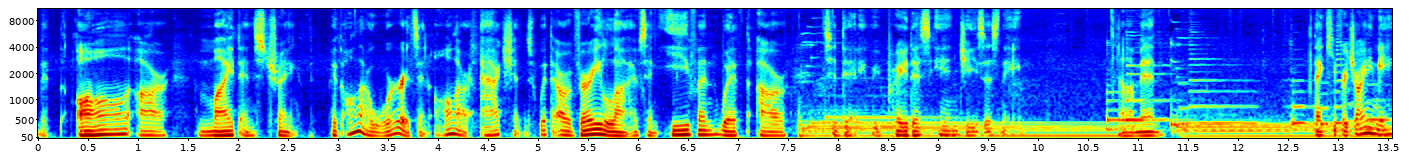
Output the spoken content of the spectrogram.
with all our might and strength with all our words and all our actions, with our very lives, and even with our today. We pray this in Jesus' name. Amen. Thank you for joining me.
